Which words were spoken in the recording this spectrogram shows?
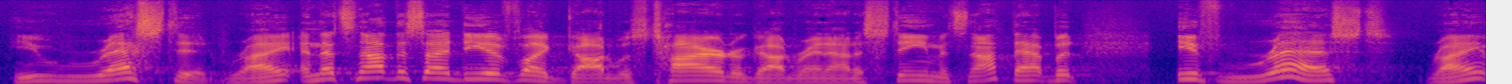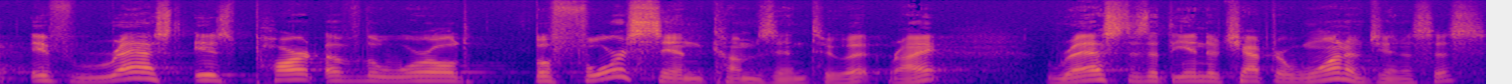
He rested, right? And that's not this idea of like God was tired or God ran out of steam. It's not that. But if rest, right? If rest is part of the world before sin comes into it, right? Rest is at the end of chapter 1 of Genesis.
